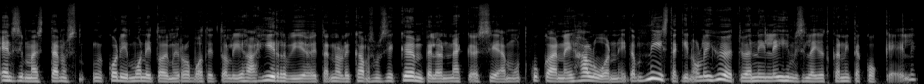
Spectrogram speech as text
ensimmäiset tämmöiset kodin monitoimirobotit oli ihan hirviöitä. Ne oli semmoisia kömpelön näköisiä, mutta kukaan ei halua niitä. Mutta niistäkin oli hyötyä niille ihmisille, jotka niitä kokeili.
